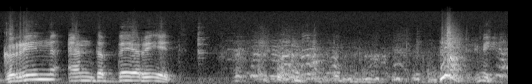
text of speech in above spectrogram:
Grin and bury it. Madre mia.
